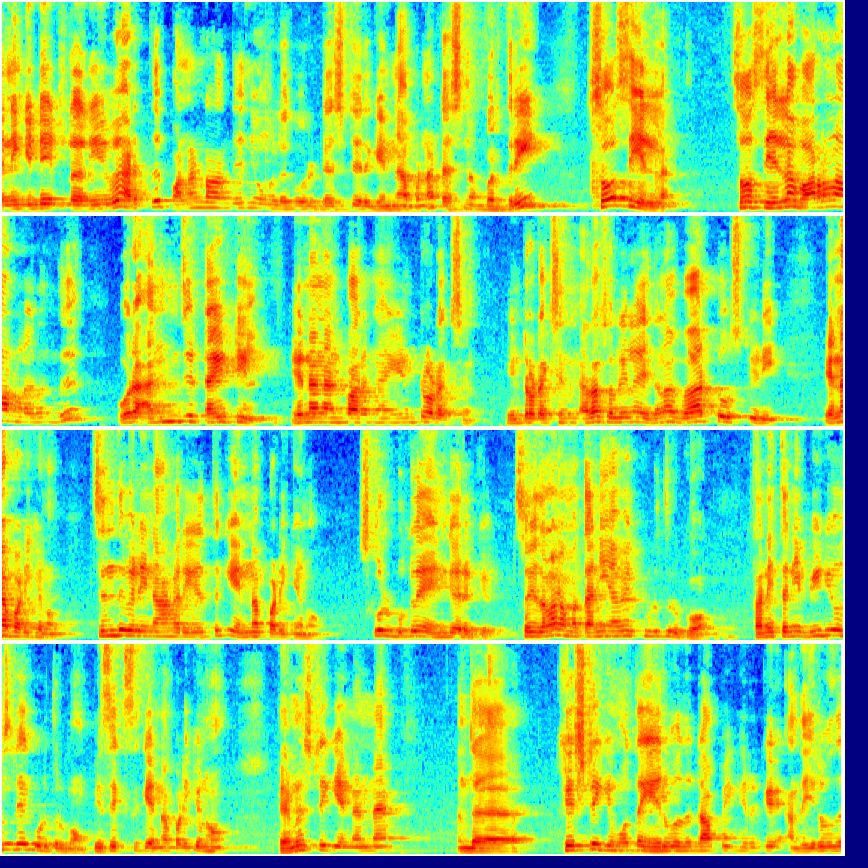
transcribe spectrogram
இன்னைக்கு டேட்டில் லீவு அடுத்து பன்னெண்டாம் தேதி உங்களுக்கு ஒரு டெஸ்ட் இருக்குது என்ன அப்படின்னா டெஸ்ட் நம்பர் த்ரீ சோசியலில் சோசியலில் வரலாறுல இருந்து ஒரு அஞ்சு டைட்டில் என்னென்னு பாருங்க இன்ட்ரோடக்ஷன் இன்ட்ரோடக்ஷன் அதான் சொல்லிடலாம் இதெல்லாம் வேர் டு ஸ்டடி என்ன படிக்கணும்? சிந்துவெளி நாகரிகத்துக்கு என்ன படிக்கணும்? ஸ்கூல் புக்கில் எங்கே இருக்குது ஸோ இதெல்லாம் நம்ம தனியாகவே கொடுத்துருக்கோம். தனித்தனி வீடியோஸ்லேயே கொடுத்துருக்கோம். ஃபிசிக்ஸுக்கு என்ன படிக்கணும்? கெமிஸ்ட்ரிக்கு என்னென்ன? இந்த ஹிஸ்ட்ரிக்கு மொத்தம் இருபது டாபிக் இருக்குது அந்த இருபது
